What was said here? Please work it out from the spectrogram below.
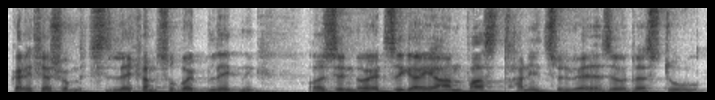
kann ich ja schon ein bisschen lächeln zurückblicken. Aus den 90er Jahren war es traditionell so, dass du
